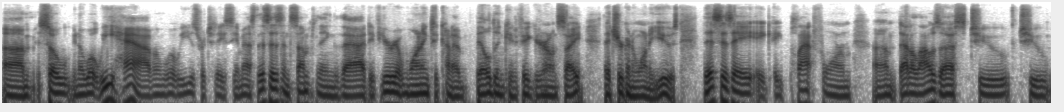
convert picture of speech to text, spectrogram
um, so you know what we have and what we use for today's cms this isn't something that if you're wanting to kind of build and configure your own site that you're going to want to use. This is a, a, a platform um, that allows us to to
